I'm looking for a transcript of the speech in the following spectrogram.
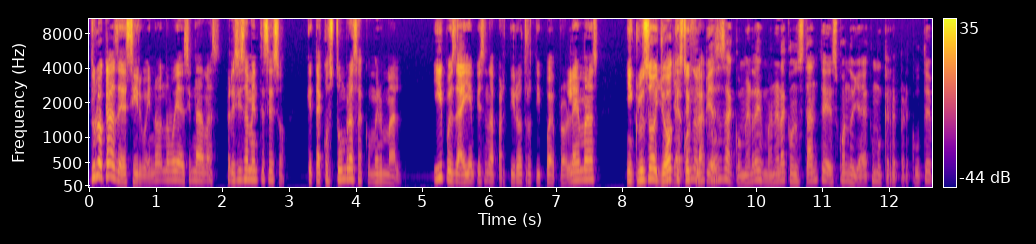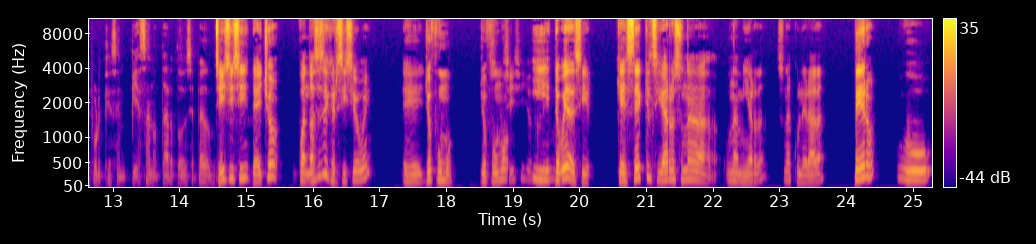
tú lo acabas de decir, güey, no, no voy a decir nada más, precisamente es eso, que te acostumbras a comer mal. Y pues de ahí empiezan a partir otro tipo de problemas. Incluso yo que ya estoy cuando flaco. empiezas a comer de manera constante es cuando ya como que repercute porque se empieza a notar todo ese pedo. Sí, sí, sí. De hecho, cuando haces ejercicio, güey, eh, yo fumo. Yo fumo. Sí, sí, yo y te voy a decir que sé que el cigarro es una, una mierda, es una culerada, pero uh,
